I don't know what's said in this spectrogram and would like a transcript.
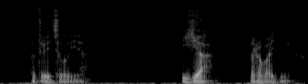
— ответил я. «Я проводник».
